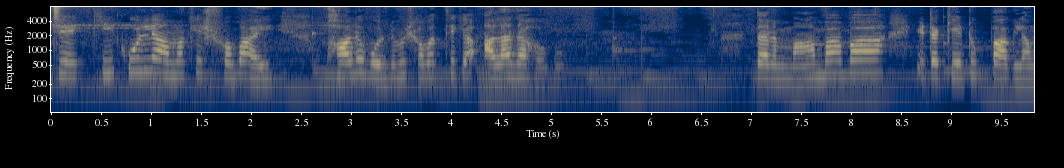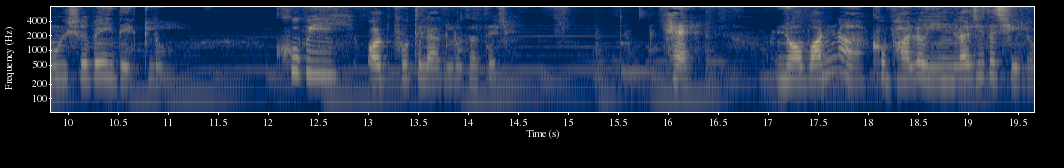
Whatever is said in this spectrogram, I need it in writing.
যে কি করলে আমাকে সবাই ভালো বলবে, আমি সবার থেকে আলাদা হব। তার মা বাবা এটাকে একটু পাগলামো হিসেবেই দেখল। খুবই অদ্ভুত লাগল তাদের। হ্যাঁ নবান্না খুব ভালো ইংরাজিতে ছিল।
